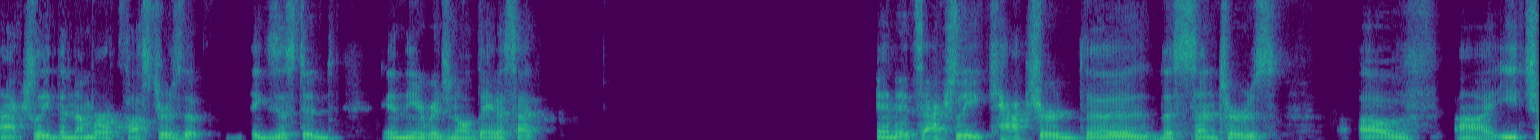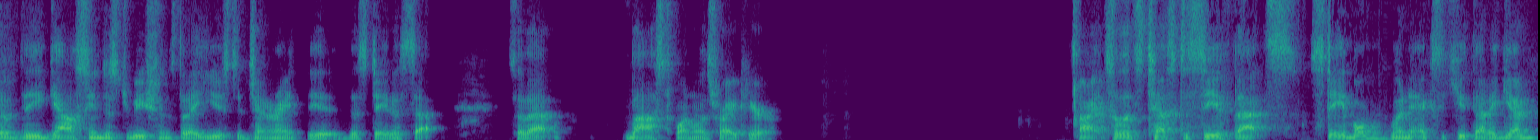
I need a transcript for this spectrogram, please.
actually the number of clusters that existed in the original data set. And it's actually captured the, the centers of uh, each of the Gaussian distributions that I used to generate the, this data set. So that last one was right here. All right, so let's test to see if that's stable. I'm going to execute that again.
